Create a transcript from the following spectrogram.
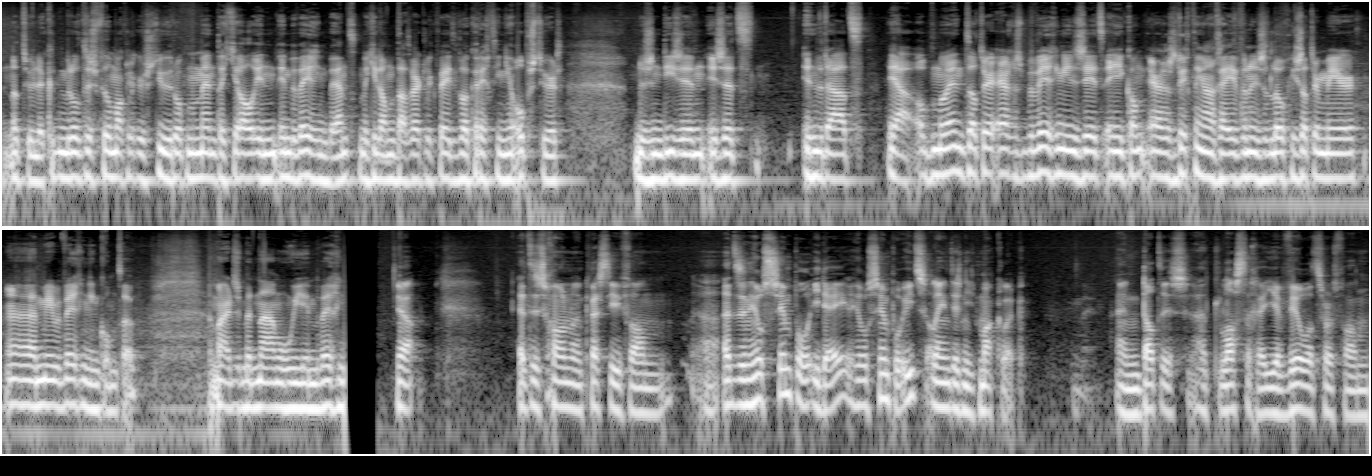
natuurlijk. Bedoel, het is veel makkelijker sturen op het moment dat je al in, in beweging bent. Omdat je dan daadwerkelijk weet welke richting je opstuurt. Dus in die zin is het inderdaad, ja, op het moment dat er ergens beweging in zit en je kan ergens richting aan geven, dan is het logisch dat er meer, uh, meer beweging in komt ook. Maar het is met name hoe je in beweging. Ja, het is gewoon een kwestie van. Uh, het is een heel simpel idee, heel simpel iets, alleen het is niet makkelijk. En dat is het lastige. Je wil het soort van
